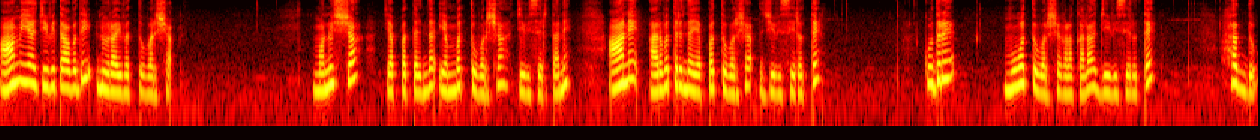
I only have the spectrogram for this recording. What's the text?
ಆಮೆಯ ಜೀವಿತಾವಧಿ ನೂರೈವತ್ತು ವರ್ಷ. ಮನುಷ್ಯ ಎಪ್ಪತ್ತರಿಂದ ಎಂಬತ್ತು ವರ್ಷ ಜೀವಿಸಿರ್ತಾನೆ. ಆನೆ ಅರವತ್ತರಿಂದ ಎಪ್ಪತ್ತು ವರ್ಷ ಜೀವಿಸಿರುತ್ತೆ. ಕುದುರೆ ಮೂವತ್ತು ವರ್ಷಗಳ ಕಾಲ ಜೀವಿಸಿರುತ್ತೆ. ಹದ್ದು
